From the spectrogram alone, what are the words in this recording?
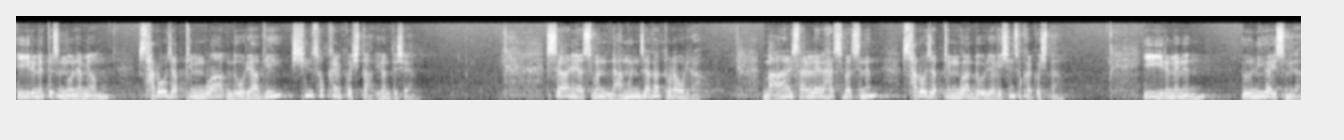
이 이름의 뜻은 뭐냐면 사로잡힘과 노력이 신속할 것이다. 이런 뜻이에요. 스알 야습은 남은 자가 돌아오리라. 마알 살렐 하스바스는 사로잡힘과 노력이 신속할 것이다. 이 이름에는 의미가 있습니다.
